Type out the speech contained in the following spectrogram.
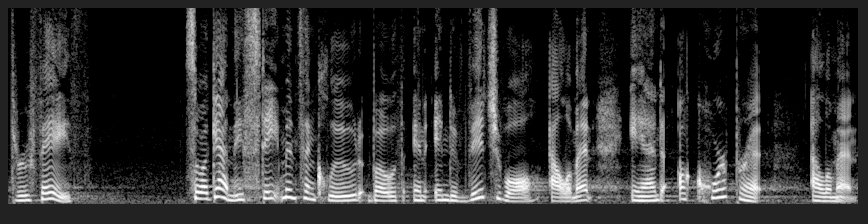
through faith. So, again, these statements include both an individual element and a corporate element.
